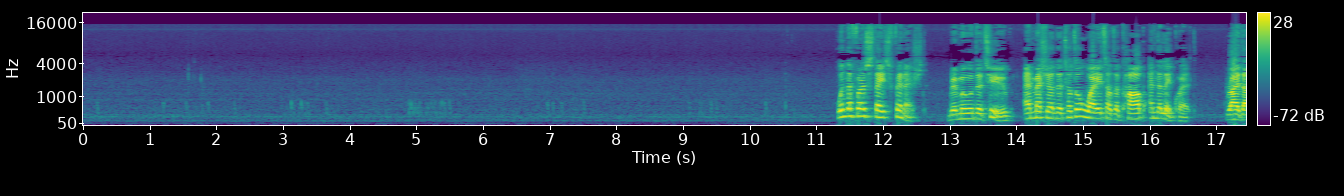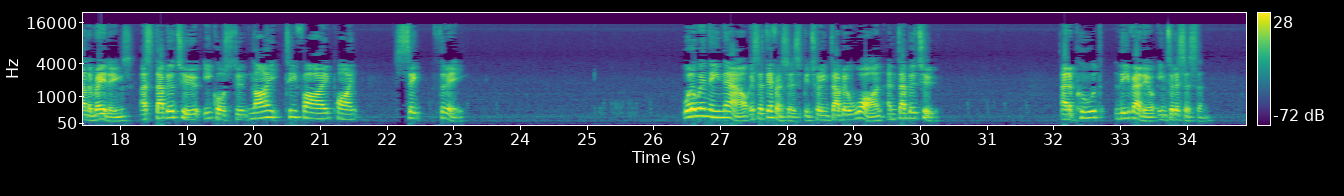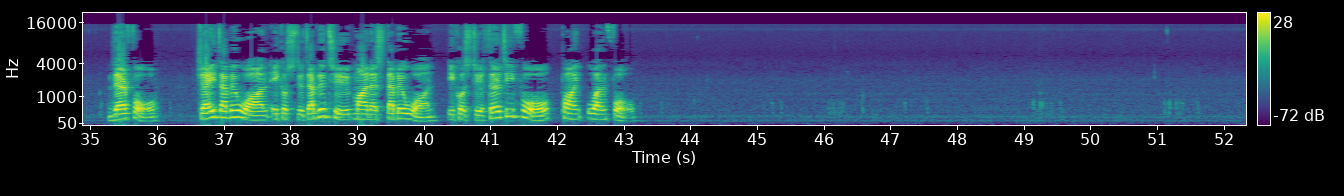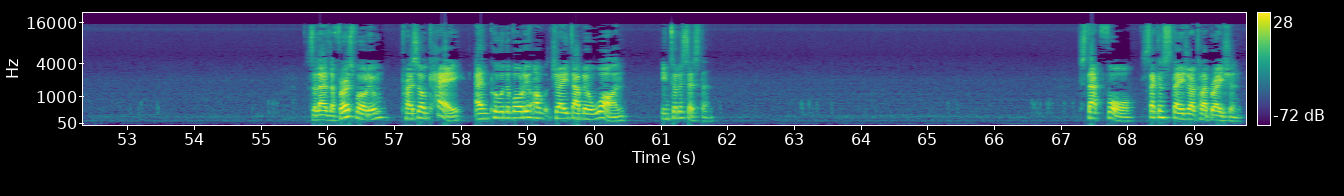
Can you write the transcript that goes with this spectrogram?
When the first stage finished, Remove the tube and measure the total weight of the cup and the liquid. Write down the ratings as W2 equals to 95.63. What we need now is the differences between W1 and W2 and put the value into the system. Therefore, JW1 equals to W2 minus W1 equals to 34.14. Select the first volume, press OK, and put the volume of JW1 into the system. Step 4. Second stage of calibration.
